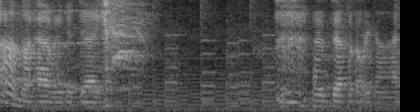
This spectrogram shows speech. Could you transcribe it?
I'm not having a good day. I'm definitely not.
